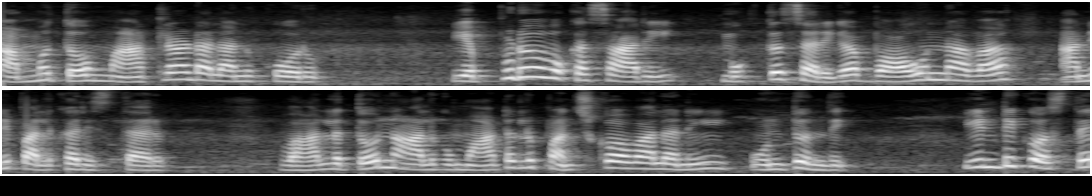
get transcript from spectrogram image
అమ్మతో మాట్లాడాలనుకోరు. ఎప్పుడో ఒకసారి ముక్తసరిగా బాగున్నావా అని పలకరిస్తారు. వాళ్ళతో నాలుగు మాటలు పంచుకోవాలని ఉంటుంది. ఇంటికొస్తే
